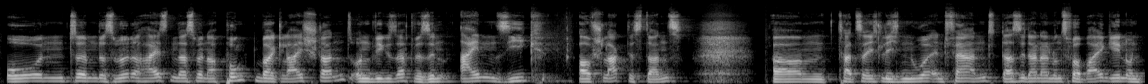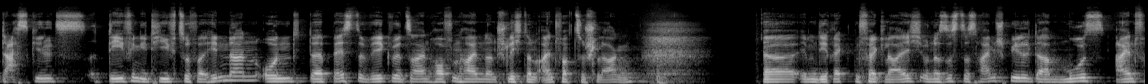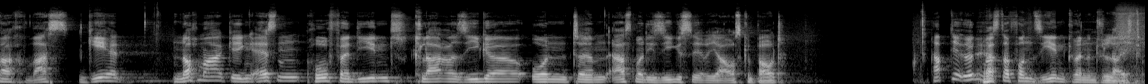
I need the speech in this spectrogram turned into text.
Und ähm, das würde heißen, dass wir nach Punkten bei Gleichstand und wie gesagt, wir sind einen Sieg auf Schlagdistanz ähm, tatsächlich nur entfernt, dass sie dann an uns vorbeigehen und das gilt es definitiv zu verhindern und der beste Weg wird sein, Hoffenheim dann schlicht und einfach zu schlagen. Äh, Im direkten Vergleich und das ist das Heimspiel, da muss einfach was gehen. Nochmal gegen Essen, hochverdient, klarer Sieger und ähm, erstmal die Siegesserie ausgebaut. Habt ihr irgendwas ja. davon sehen können vielleicht?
